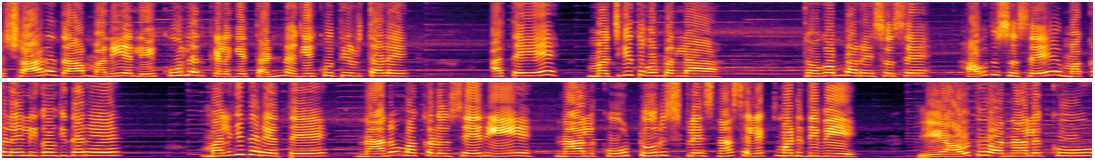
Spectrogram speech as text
ಶಾರದಾ ಮನೆಯಲ್ಲಿ ಕೂಲರ್ ಕೆಳಗೆ ತಣ್ಣಗೆ ಕೂತಿರ್ತಾಳೆ. ಅತ್ತೆ, ಮಜ್ಜಿಗೆ ತಗೊಂಬರ್ಲಾ? ತಗೊಂಬಾರೆ ಸೊಸೆ. ಹೌದು ಸೊಸೆ, ಮಕ್ಕಳು ಎಲ್ಲಿಗೆ ಹೋಗಿದ್ದಾರೆ? ಮಲಗಿದ್ದಾರೆ ಅತ್ತೆ. ನಾನು, ಮಕ್ಕಳು ಸೇರಿ ನಾಲ್ಕು ಟೂರಿಸ್ಟ್ ಪ್ಲೇಸ್ನ ಸೆಲೆಕ್ಟ್ ಮಾಡಿದೀವಿ ಹೌದು, ಆ ನಾಲ್ಕು.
